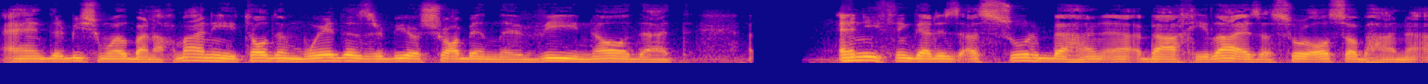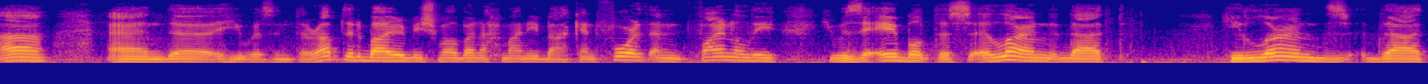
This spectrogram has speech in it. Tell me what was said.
and Rabbi Shmuel Bar Nachmani. He told him, where does Rabbi Yoshua ben Levi know that anything that is asur ba'achila is asur also b'hana'ah? And uh, he was interrupted by Rabbi Shmuel Bar Nachmani back and forth. And finally, he was able to learn that he learns that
